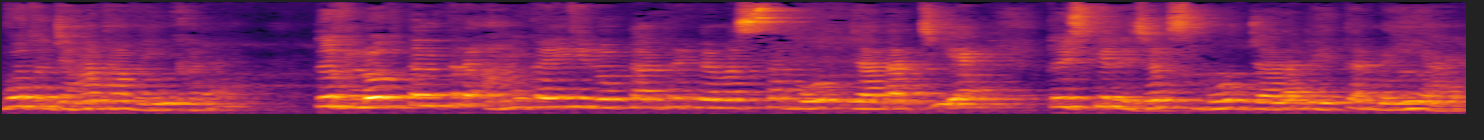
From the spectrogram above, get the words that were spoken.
वो तो जहाँ था वहीं खड़ा है। तो लोकतंत्र, हम कहें कि लोकतांत्रिक व्यवस्था बहुत ज़्यादा अच्छी है तो इसके रिज़ल्ट बहुत ज़्यादा बेहतर नहीं आए।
